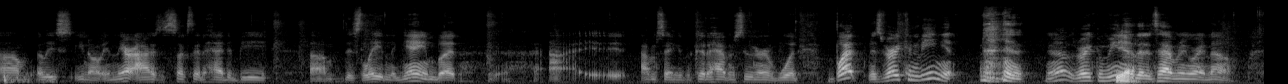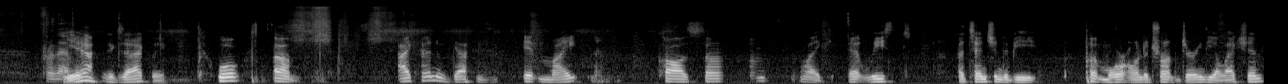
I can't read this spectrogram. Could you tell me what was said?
um, at least you know, in their eyes, it sucks that it had to be um, this late in the game. But uh, I, I'm saying if it could have happened sooner, it would. But it's very convenient. you know, it's very convenient Yeah. that it's happening right now for them. Yeah, exactly. Well, um, I kind of guess it might cause some, like, at least attention to be put more onto Trump during the election.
